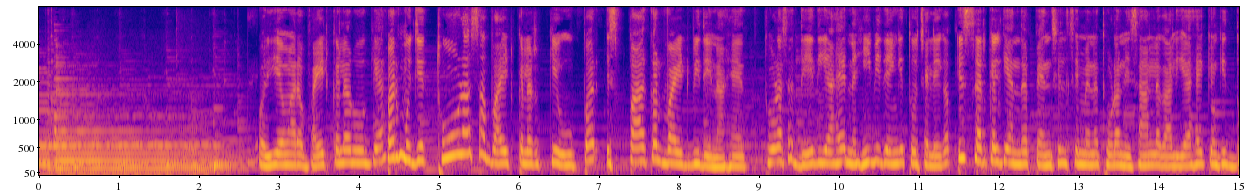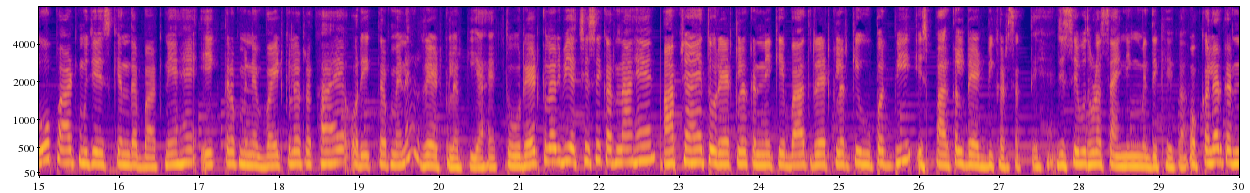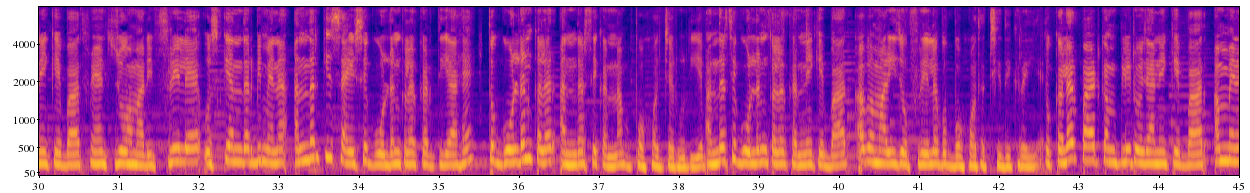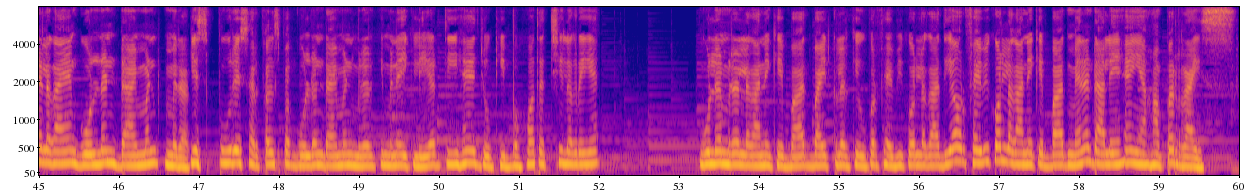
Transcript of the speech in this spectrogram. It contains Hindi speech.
और ये हमारा व्हाइट कलर हो गया। पर मुझे थोड़ा सा व्हाइट कलर के ऊपर स्पार्कल व्हाइट भी देना है। थोड़ा सा दे दिया है, नहीं भी देंगे तो चलेगा। इस सर्कल के अंदर पेंसिल से मैंने थोड़ा निशान लगा लिया है, क्योंकि दो पार्ट मुझे इसके अंदर बांटने हैं। एक तरफ़ मैंने व्हाइट कलर रखा है और एक तरफ़ मैंने रेड कलर किया है। तो रेड कलर भी अच्छे से करना है। आप चाहें तो रेड कलर करने के बाद रेड कलर के ऊपर भी स्पार्कल रेड भी कर सकते हैं, जिससे वो थोड़ा शाइनिंग में दिखेगा। और कलर करने के बाद फ्रेंड्स जो हमारी फ्रिल है, उसके अंदर भी मैंने अंदर की साइड से गोल्डन कलर कर दिया है। तो गोल्डन कलर अंदर से करना बहुत ज़रूरी है। अंदर से गोल्डन गोल्डन कलर करने के बाद अब हमारी जो फ्रेल है वो बहुत अच्छी दिख रही है। तो कलर पार्ट कंप्लीट हो जाने के बाद अब मैंने लगाया गोल्डन डायमंड मिरर इस पूरे सर्कल्स पर गोल्डन डायमंड मिरर की मैंने एक लेयर दी है जो की बहुत अच्छी लग रही है। गोल्डन मिरर लगाने के बाद व्हाइट कलर के ऊपर फेविकॉल लगा दिया और फेविकॉल लगाने के बाद मैंने डाले हैं यहाँ पर राइस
